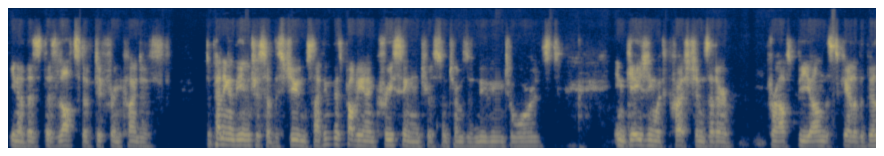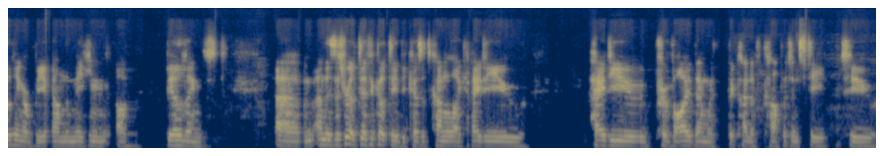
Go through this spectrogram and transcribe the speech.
you know there's there's lots of different kind of depending on the interests of the students i think there's probably an increasing interest in terms of moving towards engaging with questions that are perhaps beyond the scale of the building or beyond the making of buildings. Um, and there's this real difficulty because it's kind of like how do you how do you provide them with the kind of competency to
